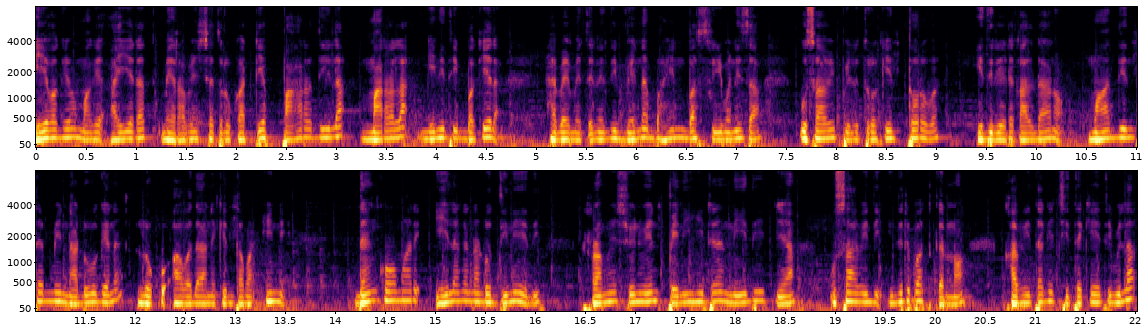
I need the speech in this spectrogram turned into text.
ඒ වගේම මගේ අයියටත් මේ රමේෂ් ඇතුළු කට්ටිය පහර දීලා මරලා ගිනි තිබ්බා කියලා. හැබැයි මෙතනදී වෙන බහින් බස් වීම නිසා උසාවි පිළිතුරකින් තොරව ඉදිරියට කල්දානෝ මාධ්‍යන්තැන් මේ නඩුව ගැන ලොකු අවධානකින් තමයි ඉන්නේ. දැන් කෝමරි ඊළඟ නඩු දිනේදී රමේශ් වෙනුවෙන් පෙනී හිටන නීතිඥයා උසාවිදි ඉදිරිපත් කරනවා කවිතගේ චිතකයේ තිබිලා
